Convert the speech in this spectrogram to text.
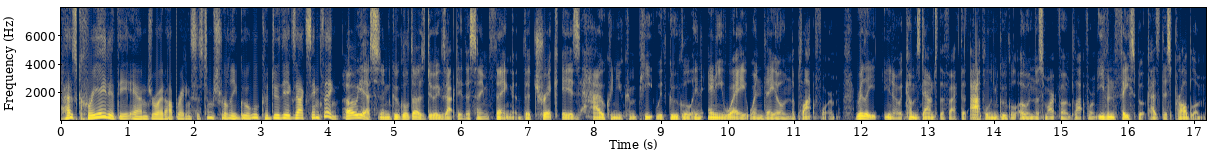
has created the Android operating system. Surely Google could do the exact same thing. Oh, yes, and Google does do exactly the same thing. The trick is how can you compete with Google in any way when they own the platform? Really, you know, it comes down to the fact that Apple and Google own the smartphone platform. Even Facebook has this problem.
